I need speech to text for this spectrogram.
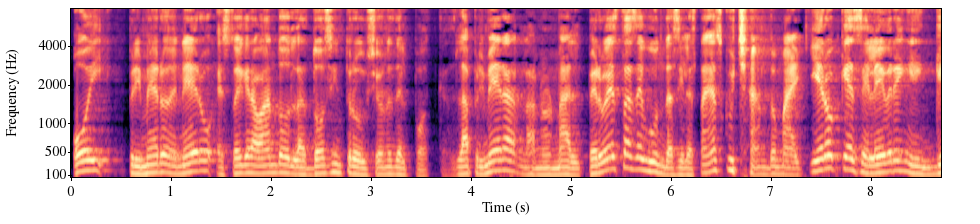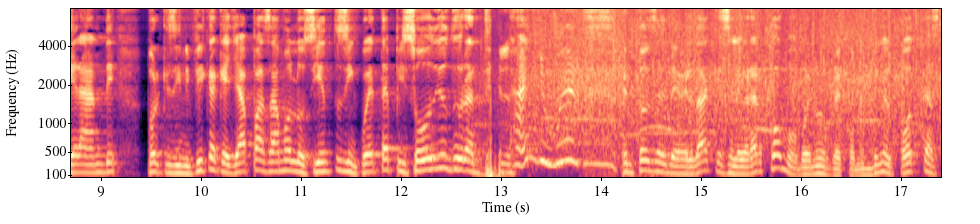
Hoy, primero de enero, estoy grabando las dos introducciones del podcast. La primera, la normal, pero esta segunda, si la están escuchando, Mike, quiero que celebren en grande porque significa que ya pasamos los 150 episodios durante el año, man. Entonces, de verdad que celebrar cómo? Bueno, recomienden el podcast,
